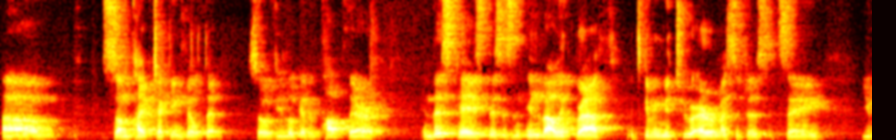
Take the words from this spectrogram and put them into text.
um, some type checking built in. So if you look at the top there, in this case, this is an invalid graph. It's giving me two error messages. It's saying you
